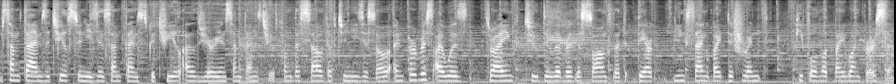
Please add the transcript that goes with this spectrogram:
Sometimes it feels Tunisian, sometimes it could feel Algerian, sometimes it feels from the south of Tunisia. So, on purpose, I was trying to deliver the songs that they are being sung by different people, not by one person.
